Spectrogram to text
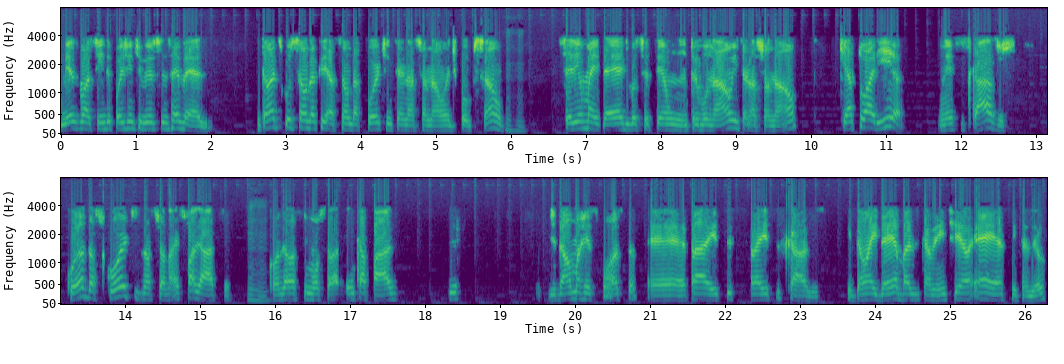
mesmo assim, depois a gente viu esses reveses. Então, a discussão da criação da Corte Internacional Anticorrupção uhum. seria uma ideia de você ter um tribunal internacional que atuaria nesses casos quando as cortes nacionais falhassem, uhum. quando elas se mostrassem incapazes de dar uma resposta é, para esses, esses casos. Então, a ideia basicamente é, é essa, entendeu?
